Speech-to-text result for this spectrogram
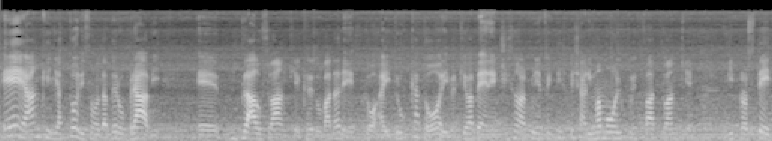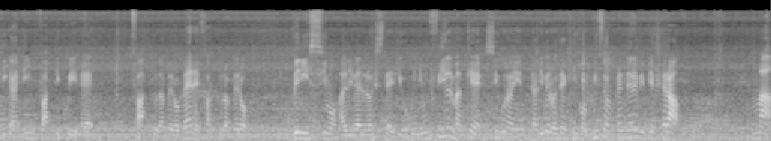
e anche gli attori sono davvero bravi e un plauso anche, credo vada detto, ai truccatori perché va bene, ci sono alcuni effetti speciali ma molto è fatto anche di prostetica e infatti qui è fatto davvero bene, è fatto davvero benissimo a livello estetico, quindi un film che sicuramente a livello tecnico vi sorprenderà e vi piacerà, ma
